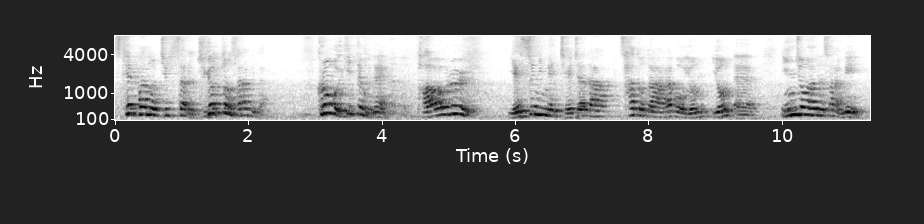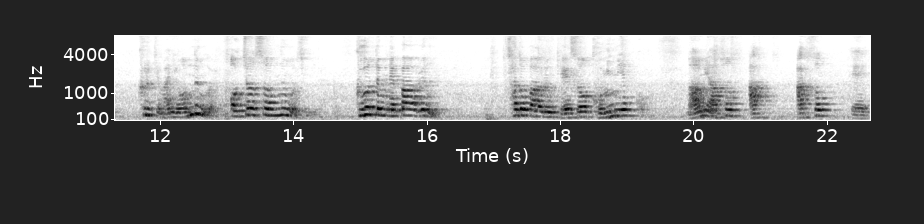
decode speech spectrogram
스테파노 집사를 죽였던 사람이다. 그런 거 있기 때문에 바울을 예수님의 제자다, 사도다라고 연, 연, 에, 인정하는 사람이 그렇게 많이 없는 거예요. 어쩔 수 없는 것입니다. 그것 때문에 바울은 사도 바울은 계속 고민했고 마음이 앞서 앞 앞서 예,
